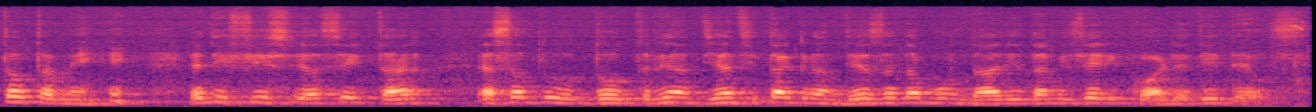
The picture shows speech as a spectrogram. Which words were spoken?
Então também é difícil de aceitar essa doutrina diante da grandeza, da bondade e da misericórdia de Deus.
